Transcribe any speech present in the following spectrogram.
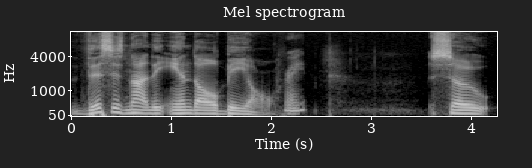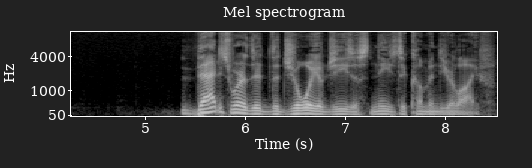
This is not the end all be all. Right. So that is where the, the joy of Jesus needs to come into your life.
